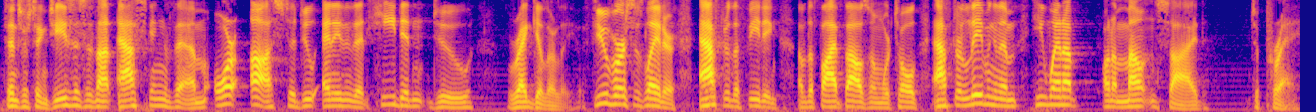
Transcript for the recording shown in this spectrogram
It's interesting. Jesus is not asking them or us to do anything that he didn't do regularly. A few verses later, after the feeding of the 5,000, we're told, after leaving them, he went up on a mountainside to pray.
